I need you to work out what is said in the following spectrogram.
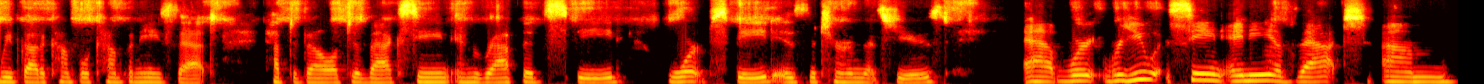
we've got a couple of companies that have developed a vaccine in rapid speed. Warp speed is the term that's used. Uh, were were you seeing any of that um,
